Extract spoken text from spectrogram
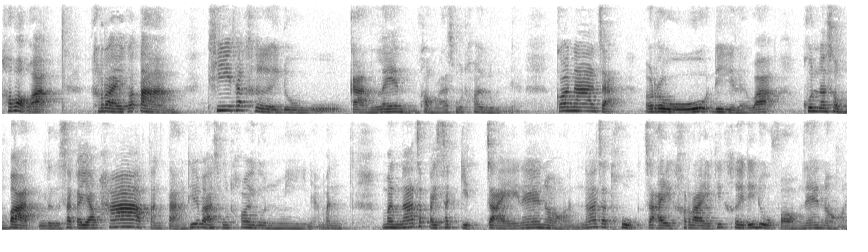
เขาบอกว่าใครก็ตามที่ถ้าเคยดูการเล่นของรัสมุดฮอยลุนเนี่ยก็น่าจะ รู้ดีเลยว่า คุณสมบัติหรือศักยภาพต่างๆ ที่รัสมุดฮอยลุนมีเนี่ยมันมันน่าจะไปสะกิดใจแน่นอน น่าจะถูกใจใครที่เคยได้ดูฟอร์มแน่นอน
